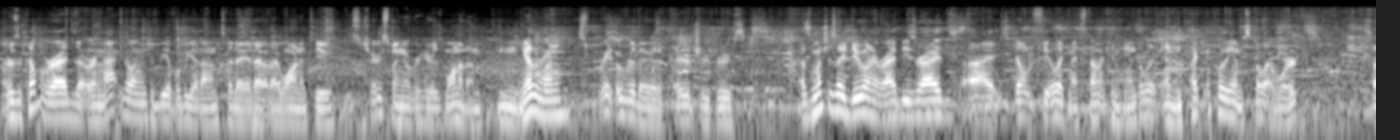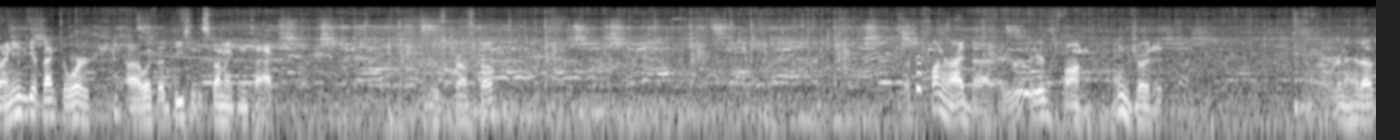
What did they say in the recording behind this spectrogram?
There's a couple rides that we're not going to be able to get on today that I wanted to. This chair swing over here is one of them. And the other one is right over there, the paratroopers. As much as I do want to ride these rides, I don't feel like my stomach can handle it, and technically I'm still at work. So I need to get back to work uh, with a decent stomach intact. There's crossbow. Such a fun ride that. It really is fun. I enjoyed it. Uh, we're gonna head out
